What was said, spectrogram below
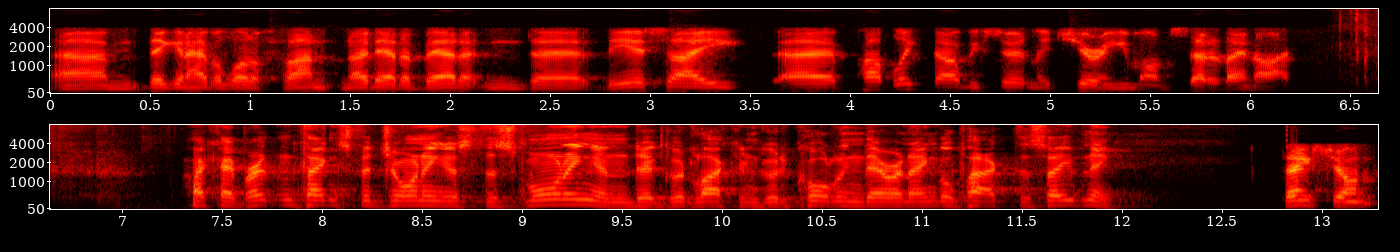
um, they're going to have a lot of fun, no doubt about it. And uh, the SA uh, public, they'll be certainly cheering him on Saturday night. Okay, Brenton, thanks for joining us this morning and uh, good luck and good calling there at Angle Park this evening. Thanks, John.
